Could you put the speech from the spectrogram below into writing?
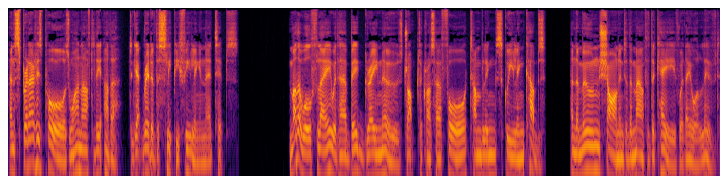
and spread out his paws one after the other to get rid of the sleepy feeling in their tips. Mother Wolf lay with her big grey nose dropped across her four tumbling, squealing cubs, and the moon shone into the mouth of the cave where they all lived.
